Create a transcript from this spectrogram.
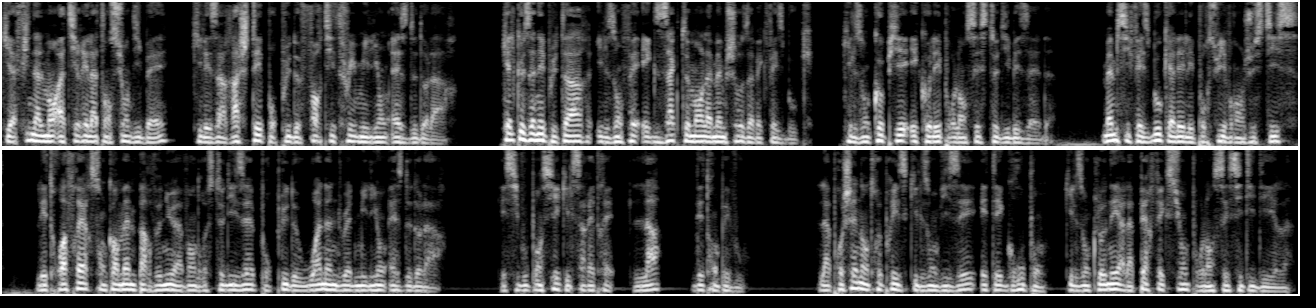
qui a finalement attiré l'attention d'eBay, qui les a rachetés pour plus de 43 millions de dollars. Quelques années plus tard, ils ont fait exactement la même chose avec Facebook, qu'ils ont copié et collé pour lancer StudyBZ. Même si Facebook allait les poursuivre en justice, les trois frères sont quand même parvenus à vendre StudyZ pour plus de 100 millions S de dollars. Et si vous pensiez qu'ils s'arrêteraient là, détrompez-vous. La prochaine entreprise qu'ils ont visée était Groupon, qu'ils ont cloné à la perfection pour lancer CityDeal.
